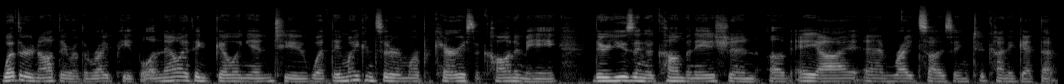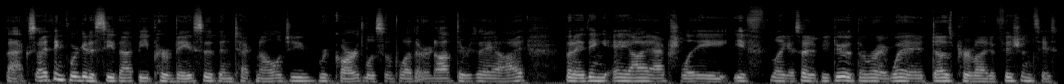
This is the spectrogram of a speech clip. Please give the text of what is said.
whether or not they were the right people. And now I think going into what they might consider a more precarious economy, they're using a combination of AI and right sizing to kind of get that back. So I think we're going to see that be pervasive in technology, regardless of whether or not there's AI. But I think AI actually, if, like I said, if you do it the right way, it does provide efficiencies.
